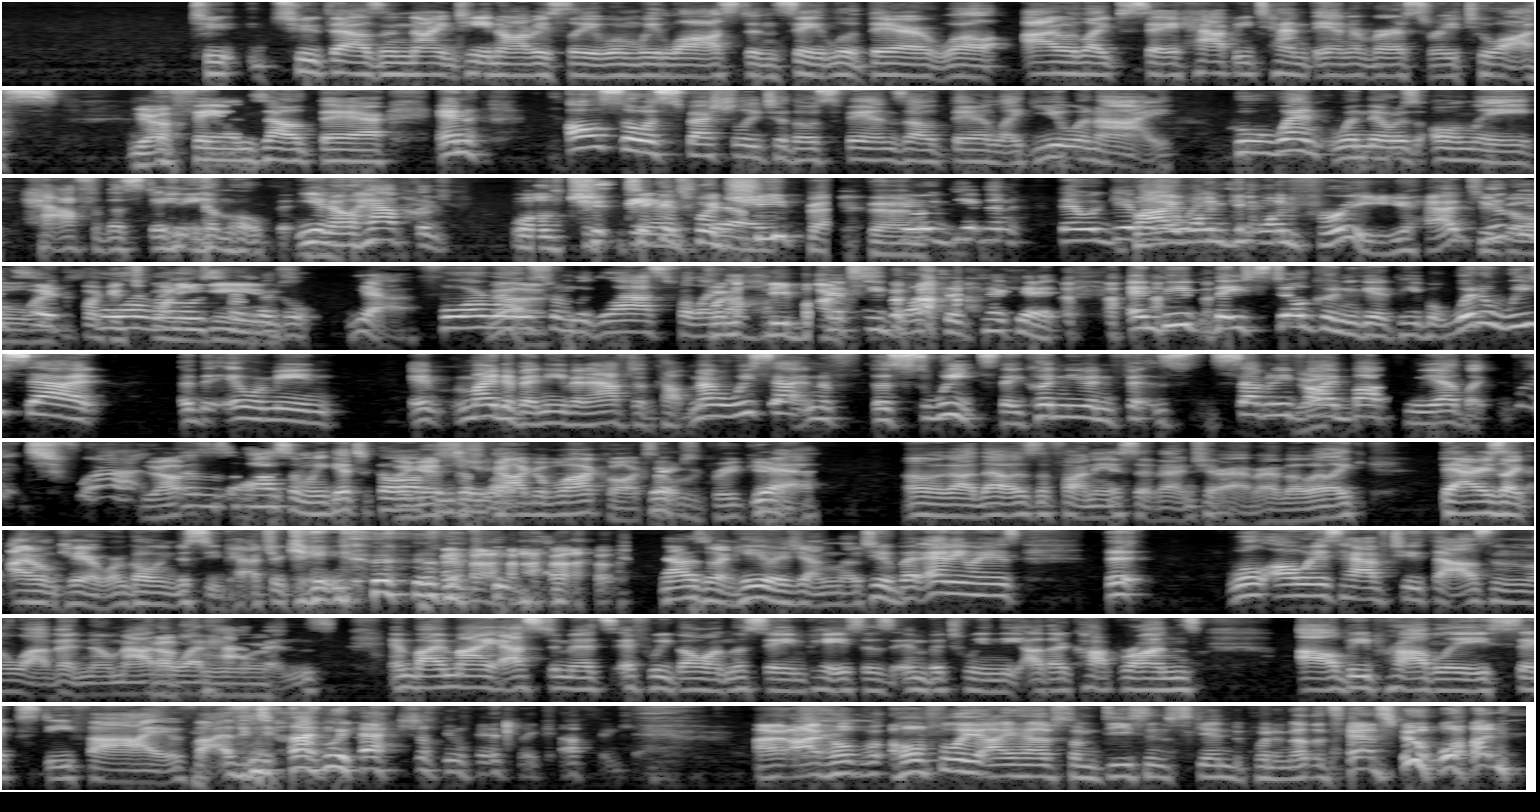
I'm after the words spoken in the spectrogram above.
two, 2019, obviously, when we lost in St. Louis there. Well, I would like to say happy 10th anniversary to us, yeah, the fans out there. And also especially to those fans out there like you and I who went when there was only half of the stadium open. You know, half the well, ch- tickets were cheap back then. they were given they were given Buy one get one free. You had to you go like fucking twenty rows from the games. yeah four Yeah. rows from the glass for like For a 90 bucks. 50 bucks a ticket and people they still couldn't get people what do we sat uh, it, I mean it might have been even after the cup remember we sat in the, the suites they couldn't even fit 75 Yep. bucks we had like which what Yep. this is awesome we get to go up against into Chicago Blackhawks. That was a great game. yeah oh my god that was the funniest adventure ever but we're like Barry's like, I don't care. We're going to see Patrick Kane. that was when he was young, though, too. But, anyways, the we'll always have 2011 no matter what happens. And by my estimates, if we go on the same paces in between the other cup runs, I'll be probably 65 by the time we actually win the cup again. I, I hope. Hopefully, I have some decent skin to put another tattoo on.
